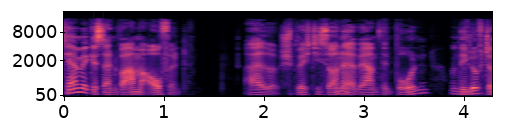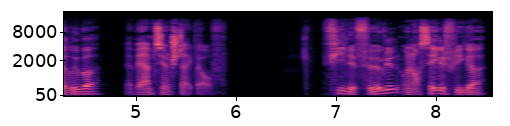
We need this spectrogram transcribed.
Thermik ist ein warmer Aufwind. Also sprich, die Sonne erwärmt den Boden und die Luft darüber erwärmt sie und steigt auf. Viele Vögel und auch Segelflieger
